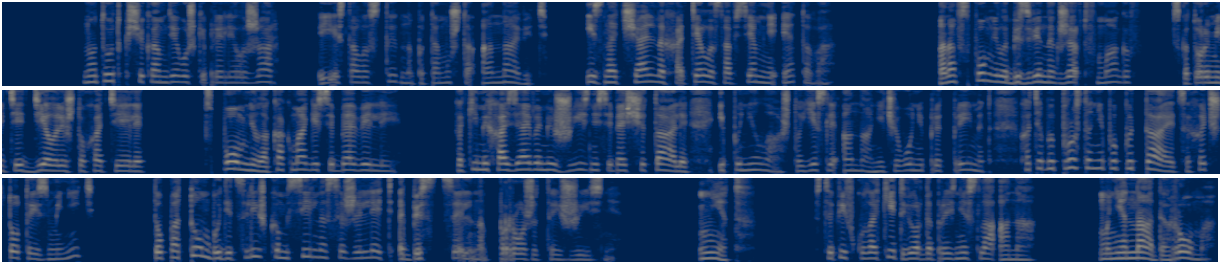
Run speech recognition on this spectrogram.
Но тут к щекам девушки прилил жар, и ей стало стыдно, потому что она ведь изначально хотела совсем не этого. Она вспомнила безвинных жертв магов, с которыми те делали, что хотели, вспомнила, как маги себя вели, какими хозяевами жизни себя считали, и поняла, что если она ничего не предпримет, хотя бы просто не попытается хоть что-то изменить, то потом будет слишком сильно сожалеть о бесцельно прожитой жизни. «Нет», — сцепив кулаки, твердо произнесла она, мне надо, Рома.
